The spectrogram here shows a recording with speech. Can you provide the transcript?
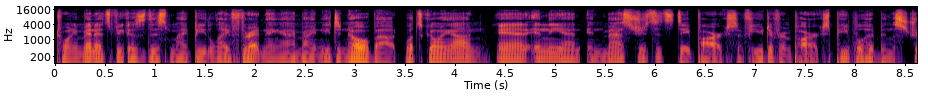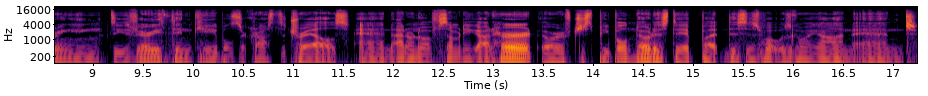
20 minutes because this might be life threatening. I might need to know about what's going on. And in the end, in Massachusetts state parks, a few different parks, people had been stringing these very thin cables across the trails. And I don't know if somebody got hurt or if just people noticed it, but this is what was going on. And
